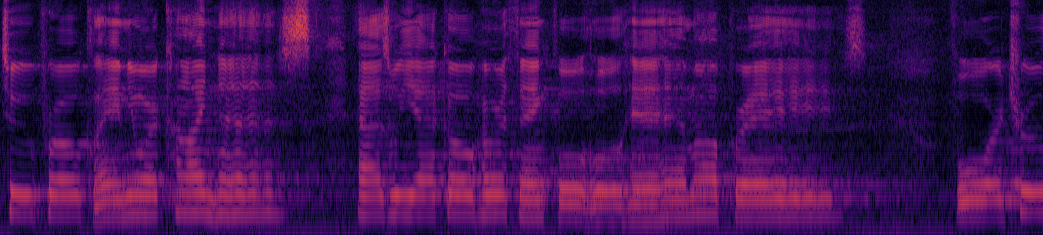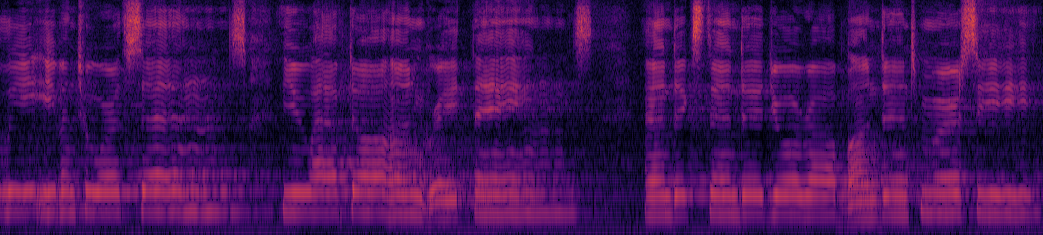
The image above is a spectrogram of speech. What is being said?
to proclaim your kindness as we echo her thankful hymn of praise. Even to earth's sins, you have done great things and extended your abundant mercy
